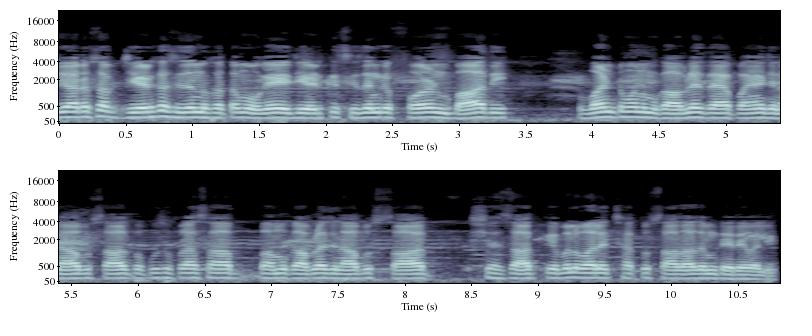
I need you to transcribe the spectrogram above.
जी आरिफ साहब जेड़ का सीज़न तो ख़त्म हो गया जेड़ के सीज़न के फ़ौर बाद ही वन टू वन मुकाबले तय पाए हैं जनाब उस्ताद पप्पू सुपरा साहब। बामुकाबला जनाब उस्ताद शहजाद केबल वाले, छत उस्ताद आज़म डेरे वाली।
